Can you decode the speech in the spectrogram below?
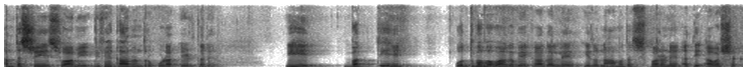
ಅಂತ ಶ್ರೀ ಸ್ವಾಮಿ ವಿವೇಕಾನಂದರು ಕೂಡ ಹೇಳ್ತಾರೆ. ಈ ಭಕ್ತಿ ಉದ್ಭವವಾಗಬೇಕಾದಲ್ಲೇ ಇದು ನಾಮದ ಸ್ಮರಣೆ ಅತಿ ಅವಶ್ಯಕ.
